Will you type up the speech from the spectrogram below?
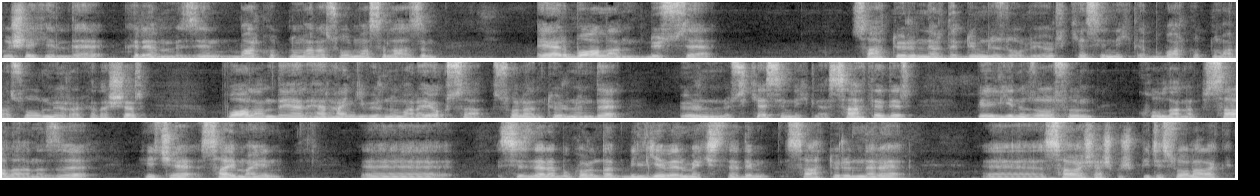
bu şekilde kremimizin barkod numarası olması lazım. Eğer bu alan düzse sahte ürünlerde dümdüz oluyor. Kesinlikle bu barkod numarası olmuyor arkadaşlar. Bu alanda eğer herhangi bir numara yoksa Solent ürününde ürününüz kesinlikle sahtedir. Bilginiz olsun. Kullanıp sağlığınızı hiçe saymayın. Ee, sizlere bu konuda bilgi vermek istedim. Sahte ürünlere e, savaş açmış birisi olarak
